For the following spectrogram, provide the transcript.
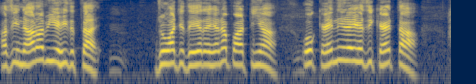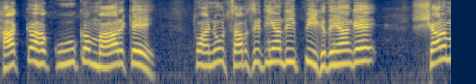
ਅਸੀਂ ਨਾਰਾ ਵੀ ਇਹੀ ਦਿੱਤਾ ਹੈ ਜੋ ਅੱਜ ਦੇ ਰਹੇ ਆ ਨਾ ਪਾਰਟੀਆਂ, ਉਹ ਕਹਿ ਨਹੀਂ ਰਹੇ, ਅਸੀਂ ਕਹਿਤਾ, ਹੱਕ ਹਕੂਕ ਮਾਰ ਕੇ ਤੁਹਾਨੂੰ ਸਬਸਿਡੀਆਂ ਦੀ ਭੀਖ ਦੇਾਂਗੇ, ਸ਼ਰਮ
